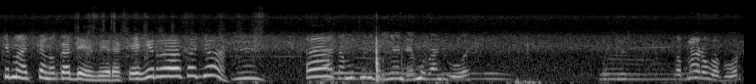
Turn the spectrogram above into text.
Kati machi kano kadevera kehirira saja. Mm. Ah, kamuchuridzinya ndemo bandi woye. Kamaro vavhora.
